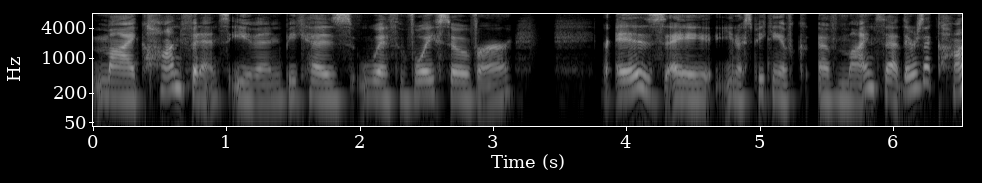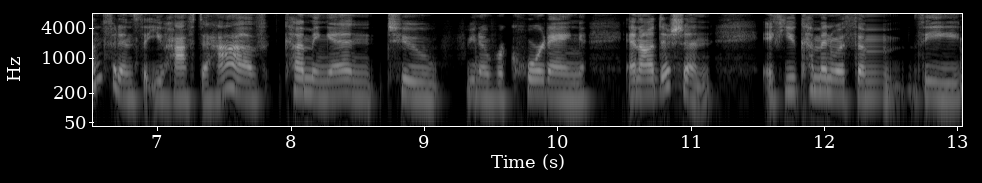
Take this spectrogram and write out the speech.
my confidence, even because with voiceover, is a you know speaking of of mindset there's a confidence that you have to have coming in to you know recording an audition if you come in with the the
